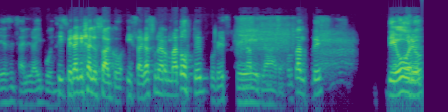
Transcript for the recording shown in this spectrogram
Es el salero ahí, Sí, buenísimo. espera que ya lo saco. Y sacás un armatoste, porque es Sí, claro. importante, de oro.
